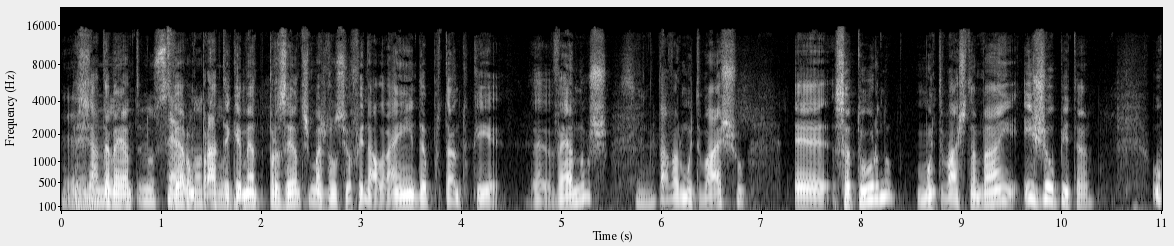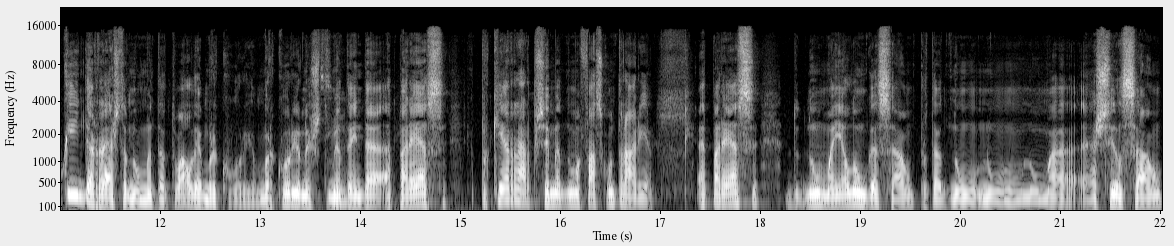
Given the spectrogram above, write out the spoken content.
Exatamente. No, no céu, estiveram praticamente presentes, mas no seu final ainda, portanto, o quê? Uh, Vênus, Sim. que estava muito baixo, uh, Saturno, muito baixo também, e Júpiter. O que ainda resta no momento atual é Mercúrio. Mercúrio, neste Sim. momento, ainda aparece porque é raro, precisamente numa fase contrária. Aparece numa elongação, portanto, num, numa ascensão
